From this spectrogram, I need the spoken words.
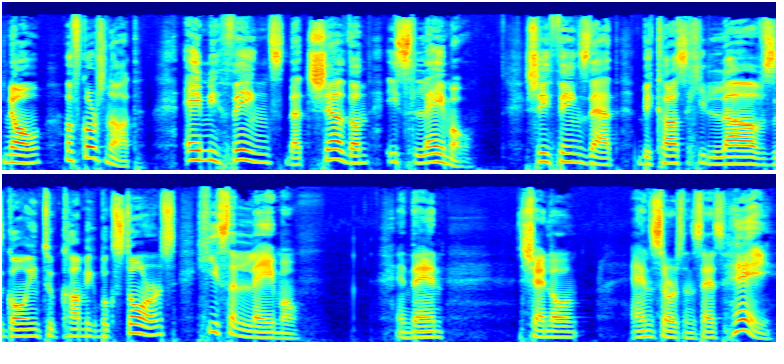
No, of course not. Amy thinks that Sheldon is lame She thinks that because he loves going to comic book stores, he's a lame And then Sheldon answers and says, Hey,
